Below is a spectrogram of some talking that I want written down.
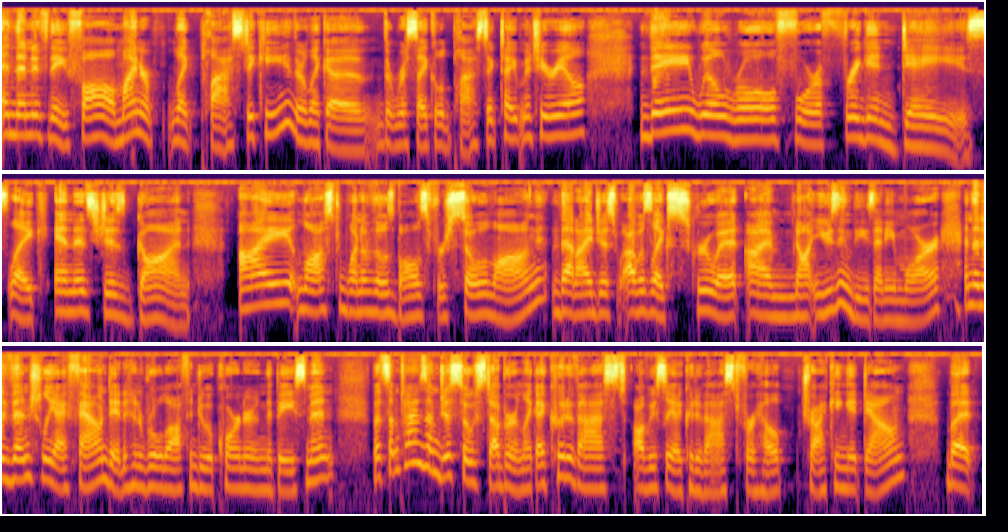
And then if they fall, mine are like plasticky. They're like a, the recycled plastic type material. They will roll for a friggin' days. Like, and it's just gone. I lost one of those balls for so long that I just, I was like, screw it. I'm not using these anymore. And then eventually I found it. and rolled off into a corner in the basement. But sometimes I'm just so stubborn. Like I could have asked, obviously I could have asked for help tracking it down, but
